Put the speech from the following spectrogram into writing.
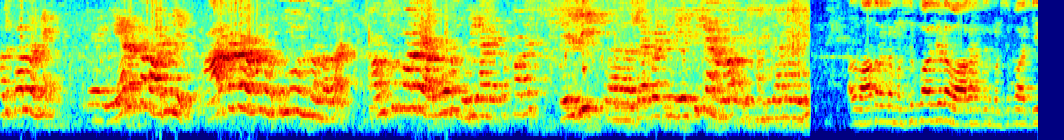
അതുപോലെ തന്നെ ഏതൊക്കെ വാർഡുകളിൽ ആർക്കൊക്കെ വെള്ളം കൊടുക്കുന്നു എന്നുള്ളത് കൗൺസിലർമാരുടെ അറിവോട് കൂടി ആ ലെറ്റർപാട് എഴുതി ചെയർപേഴ്സൺ ഏൽപ്പിക്കാനുള്ള ഒരു സംവിധാനം അത് മാത്രമല്ല മുനിസിപ്പാലിറ്റിയുടെ വാഹനത്തിൽ മുനിസിപ്പാലിറ്റി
